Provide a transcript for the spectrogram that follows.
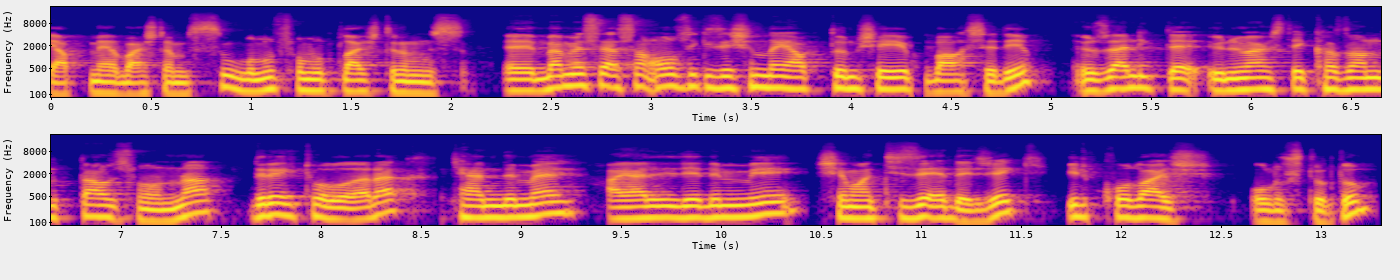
yapmaya başlamışsın. Bunu somutlaştırmışsın. Ee, ben mesela sen 18 yaşında yaptığım şeyi bahsedeyim. Özellikle üniversiteyi kazandıktan sonra direkt olarak kendime hayallerimi şematize edecek bir kolaj oluşturdum.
